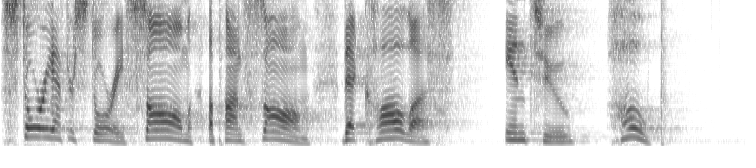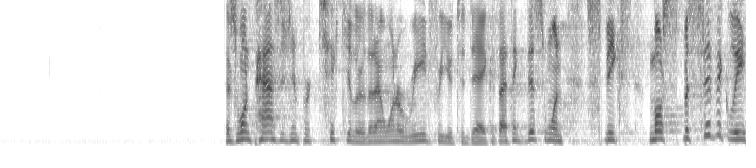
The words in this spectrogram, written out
story after story, psalm upon psalm that call us into hope. There's one passage in particular that I want to read for you today because I think this one speaks most specifically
